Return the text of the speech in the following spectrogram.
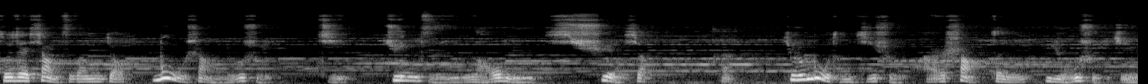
所以在象辞当中叫木上有水，即君子以劳民劝孝啊。就是木桶汲水而上，则有涌水之用。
